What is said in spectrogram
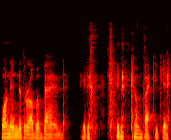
one end of the rubber band. You're going to come back again.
